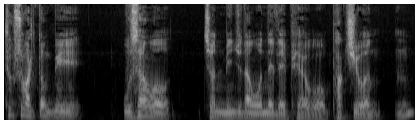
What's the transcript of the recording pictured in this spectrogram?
특수활동비 우상호 전 민주당 원내대표하고 박지원, 음?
